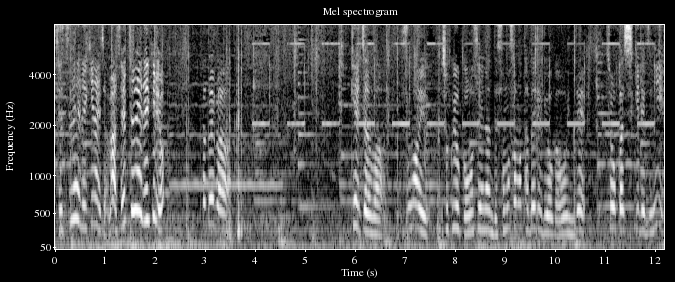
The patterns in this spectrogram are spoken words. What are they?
説明できないじゃん。まあ説明できるよ。例えばケイちゃんはすごい食欲旺盛なんでそもそも食べる量が多いんで消化しきれずに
